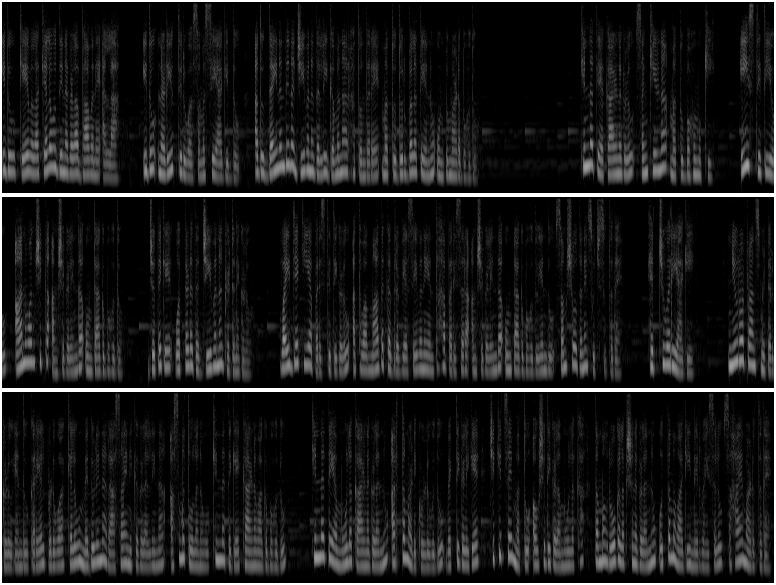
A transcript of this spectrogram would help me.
ಇದು ಕೇವಲ ಕೆಲವು ದಿನಗಳ ಭಾವನೆ ಅಲ್ಲ. ಇದು ನಡೆಯುತ್ತಿರುವ ಸಮಸ್ಯೆಯಾಗಿದ್ದು, ಅದು ದೈನಂದಿನ ಜೀವನದಲ್ಲಿ ಗಮನಾರ್ಹ ತೊಂದರೆ ಮತ್ತು ದುರ್ಬಲತೆಯನ್ನು ಉಂಟುಮಾಡಬಹುದು. ಖಿನ್ನತೆಯ ಕಾರಣಗಳು ಸಂಕೀರ್ಣ ಮತ್ತು ಬಹುಮುಖಿ. ಈ ಸ್ಥಿತಿಯು ಆನುವಂಶಿಕ ಅಂಶಗಳಿಂದ ಉಂಟಾಗಬಹುದು. ಜೊತೆಗೆ ಒತ್ತಡದ ಜೀವನ ಘಟನೆಗಳು. ವೈದ್ಯಕೀಯ ಪರಿಸ್ಥಿತಿಗಳು ಅಥವಾ ಮಾದಕ ದ್ರವ್ಯ ಸೇವನೆಯಂತಹ ಪರಿಸರ ಅಂಶಗಳಿಂದ ಉಂಟಾಗಬಹುದು ಎಂದು ಸಂಶೋಧನೆ ಸೂಚಿಸುತ್ತದೆ. ಹೆಚ್ಚುವರಿಯಾಗಿ ನ್ಯೂರೋಟ್ರಾನ್ಸ್ಮಿಟರ್ಗಳು ಎಂದು ಕರೆಯಲ್ಪಡುವ ಕೆಲವು ಮೆದುಳಿನ ರಾಸಾಯನಿಕಗಳಲ್ಲಿನ ಅಸಮತೋಲನವು ಖಿನ್ನತೆಗೆ ಕಾರಣವಾಗಬಹುದು. ಖಿನ್ನತೆಯ ಮೂಲ ಕಾರಣಗಳನ್ನು ಅರ್ಥಮಾಡಿಕೊಳ್ಳುವುದು ವ್ಯಕ್ತಿಗಳಿಗೆ ಚಿಕಿತ್ಸೆ ಮತ್ತು ಔಷಧಿಗಳ ಮೂಲಕ ತಮ್ಮ ರೋಗಲಕ್ಷಣಗಳನ್ನು ಉತ್ತಮವಾಗಿ ನಿರ್ವಹಿಸಲು ಸಹಾಯ ಮಾಡುತ್ತದೆ.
